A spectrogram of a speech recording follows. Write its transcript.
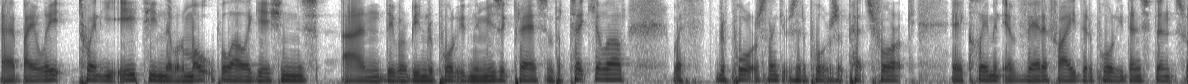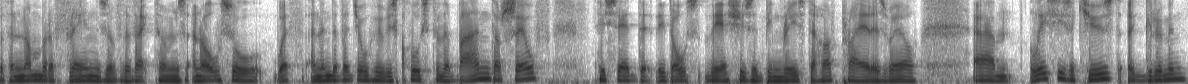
Uh, by late 2018, there were multiple allegations, and they were being reported in the music press in particular, with reporters, I think it was the reporters at Pitchfork, uh, claiming to have verified the reported incidents with a number of friends of the victims, and also with an individual who was close to the band herself, who said that they'd also the issues had been raised to her prior as well. Um, Lacey's accused of grooming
